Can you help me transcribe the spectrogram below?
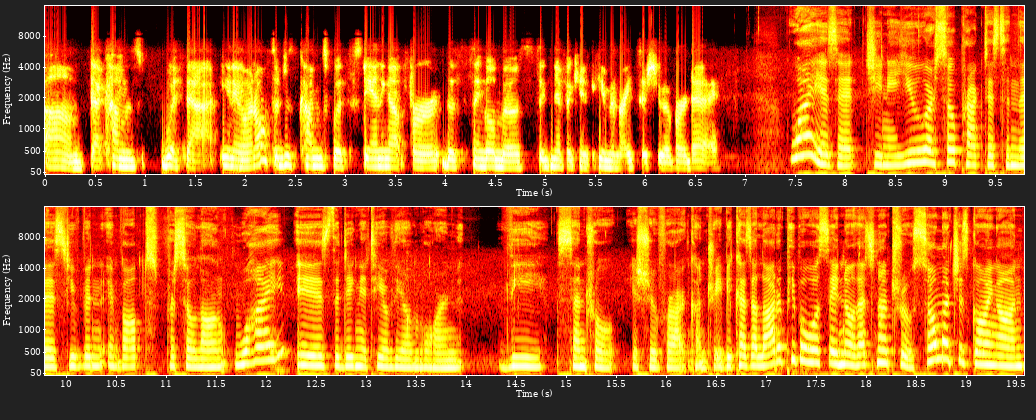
um, that comes with that, you know, and also just comes with standing up for the single most significant human rights issue of our day. Why is it, Jeanne? You are so practiced in this. You've been involved for so long. Why is the dignity of the unborn the central issue for our country? Because a lot of people will say, no, that's not true. So much is going on.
